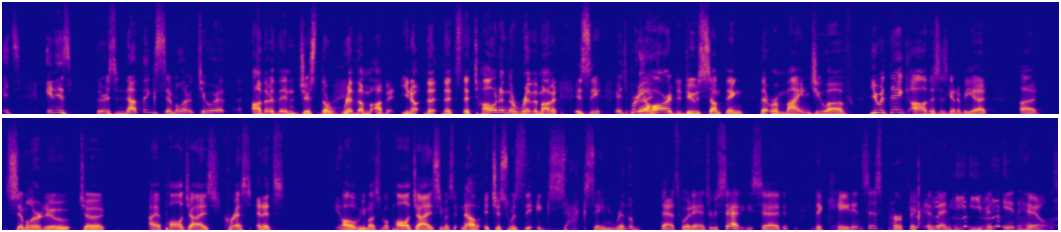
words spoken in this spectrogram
It's it is. There's nothing similar to it other than just the rhythm of it. You know, the that's the tone and the rhythm of it is the. It's pretty hard to do something that reminds you of. You would think, oh, this is going to be a, a similar to to. I apologize, Chris, and it's. Oh, he must have apologized. He must have, no. It just was the exact same rhythm. That's what Andrew said. He said the cadence is perfect, and then he even inhales.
